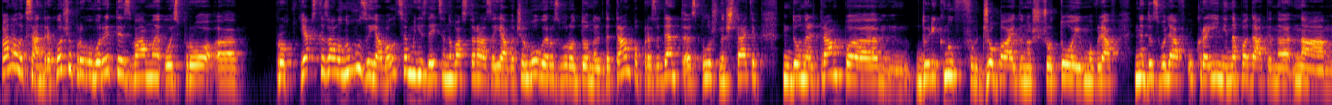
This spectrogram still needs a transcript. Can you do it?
Пане Олександре, хочу проговорити з вами ось про. Про я б сказала нову заяву, але це мені здається нова стара заява. Черговий розворот Дональда Трампа. Президент е, Сполучених Штатів Дональд Трамп е, дорікнув Джо Байдену, що той, мовляв, не дозволяв Україні нападати на, на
